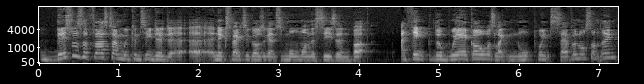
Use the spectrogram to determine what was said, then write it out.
this was the first time we conceded uh, an expected goals against more than one this season, but I think the Weir goal was like 0.7 or something.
